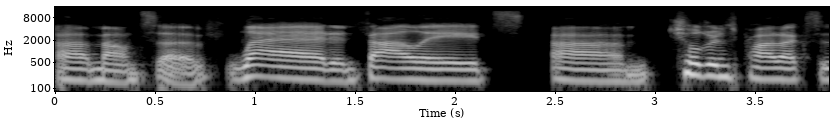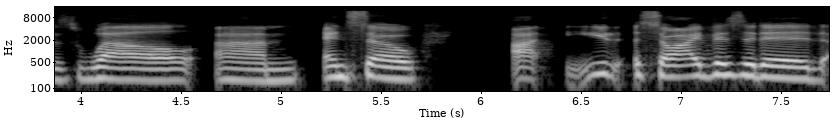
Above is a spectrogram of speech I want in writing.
uh, amounts of lead and phthalates, um, children's products as well. Um, and so, I, you, so I visited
